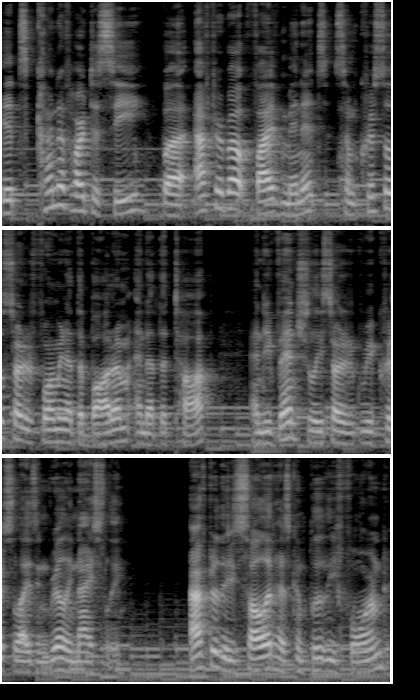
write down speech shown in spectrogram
It's kind of hard to see, but after about 5 minutes, some crystals started forming at the bottom and at the top, and eventually started recrystallizing really nicely. After the solid has completely formed,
